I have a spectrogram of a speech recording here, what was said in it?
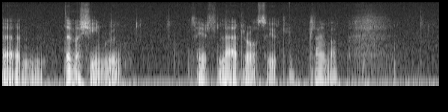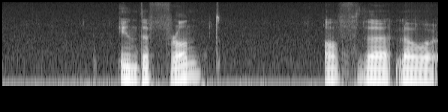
um, the machine room. So here's ladder also you can climb up. In the front of the lower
